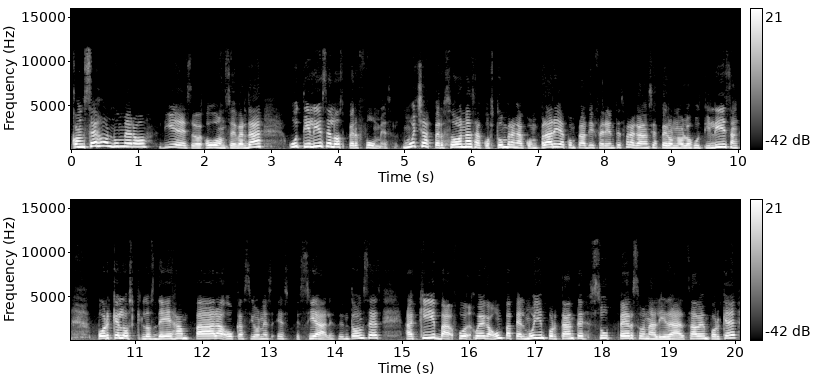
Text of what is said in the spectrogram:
Consejo número 10 o 11, ¿verdad? utilice los perfumes. Muchas personas acostumbran a comprar y a comprar diferentes fragancias, pero no los utilizan porque los, los dejan para ocasiones especiales. Entonces, aquí juega un papel muy importante su personalidad. ¿Saben por qué?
